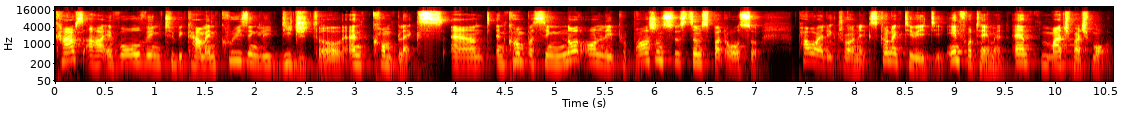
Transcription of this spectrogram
cars are evolving to become increasingly digital and complex and encompassing not only propulsion systems but also power electronics, connectivity, infotainment, and much, much more.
